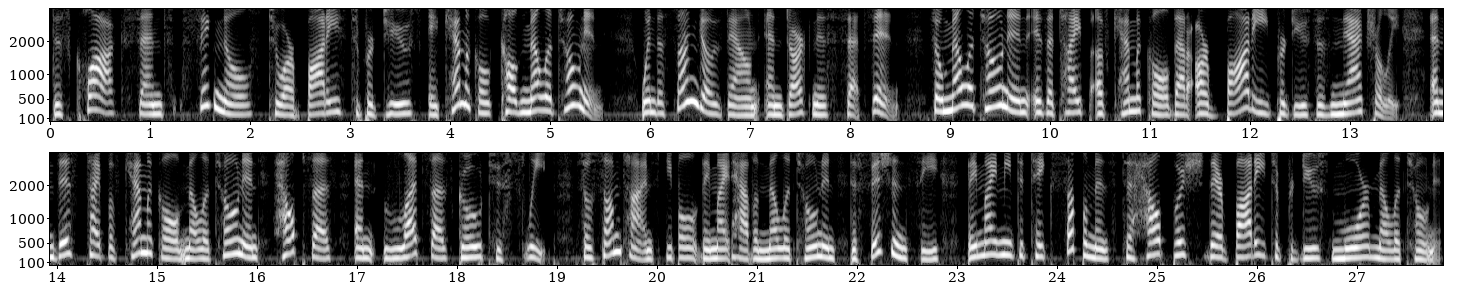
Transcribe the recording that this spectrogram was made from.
This clock sends signals to our bodies to produce a chemical called melatonin when the sun goes down and darkness sets in. So melatonin is a type of chemical that our body produces naturally. And this type of chemical, melatonin, helps us and lets us go to sleep. So sometimes people, they might have a melatonin deficiency. They might need to take supplements to help push their body to produce more melatonin.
